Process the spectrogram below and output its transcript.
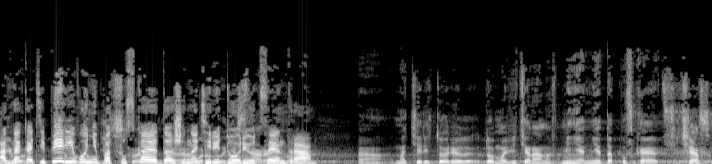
Однако теперь его не подпускают даже на территорию центра. А, на территорию Дома ветеранов меня не допускают сейчас,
